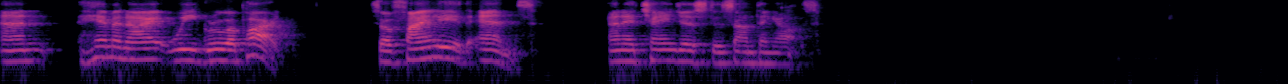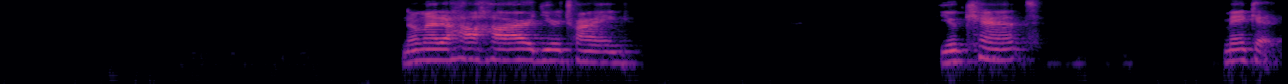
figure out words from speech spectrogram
and him and I, we grew apart. So finally it ends and it changes to something else. No matter how hard you're trying, you can't make it.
